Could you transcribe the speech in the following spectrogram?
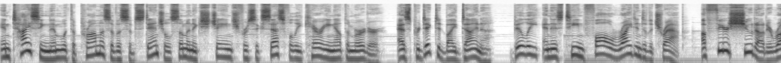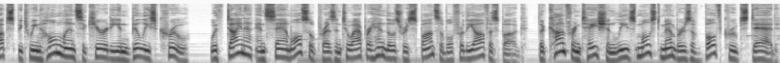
enticing them with the promise of a substantial sum in exchange for successfully carrying out the murder. As predicted by Dinah, Billy and his team fall right into the trap. A fierce shootout erupts between Homeland Security and Billy's crew, with Dinah and Sam also present to apprehend those responsible for the office bug. The confrontation leaves most members of both groups dead.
